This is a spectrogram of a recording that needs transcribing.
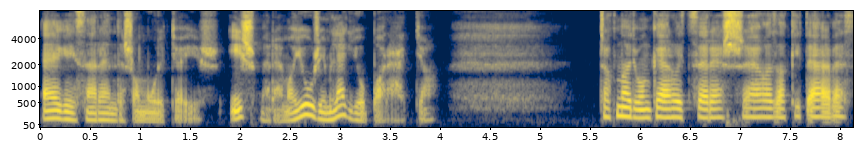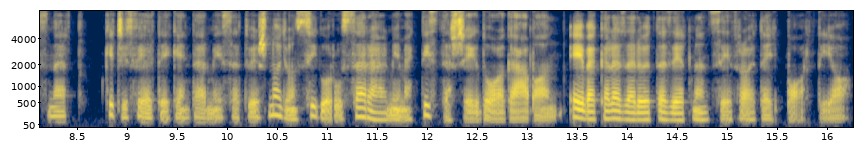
Egészen rendes a múltja is. Ismerem, a Józsim legjobb barátja. Csak nagyon kell, hogy szeresse az, akit elvesz, mert kicsit féltékeny természetű, és nagyon szigorú szerelmi, meg tisztesség dolgában. Évekkel ezelőtt ezért ment szét rajta egy partia.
